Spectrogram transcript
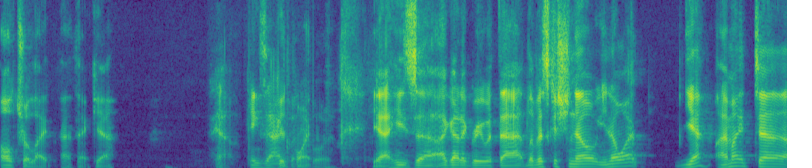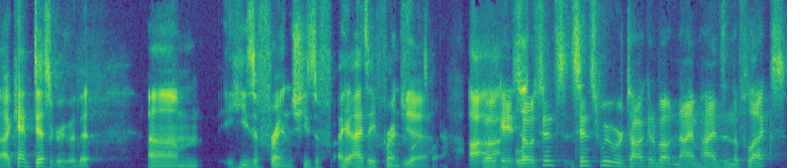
Ultra Light. I think. Yeah, Yeah, exactly. good point. Yeah, he's. Uh, I got to agree with that. Laviska Chanel. You know what? Yeah, I might. Uh, I can't disagree with it. Um, he's a fringe. He's a. I'd say fringe Yeah. flex player. Uh, Okay, so let- since since we were talking about Nyheim Hines in the flex,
